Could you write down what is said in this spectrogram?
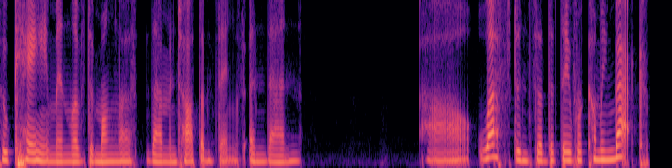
who came and lived among the, them and taught them things, and then uh, left and said that they were coming back.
